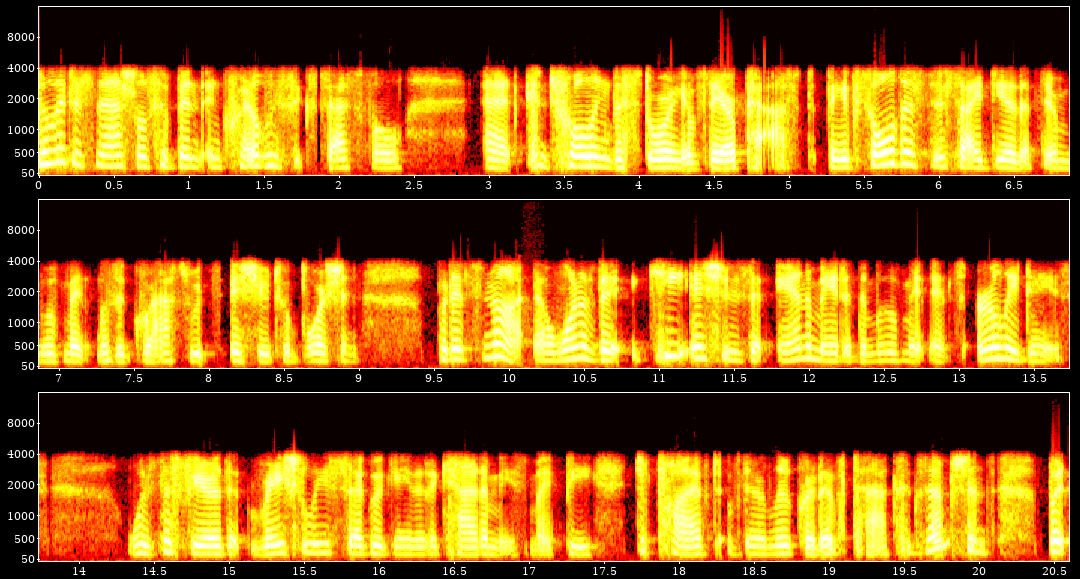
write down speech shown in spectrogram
religious nationalists have been incredibly successful at controlling the story of their past. They've sold us this idea that their movement was a grassroots issue to abortion, but it's not. Now, one of the key issues that animated the movement in its early days was the fear that racially segregated academies might be deprived of their lucrative tax exemptions. But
